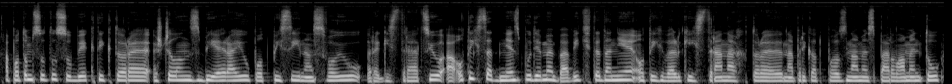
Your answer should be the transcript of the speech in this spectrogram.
A potom sú tu subjekty, ktoré ešte len zbierajú podpisy na svoju registráciu a o tých sa dnes budeme baviť, teda nie o tých veľkých stranách, ktoré napríklad poznáme z parlamentu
